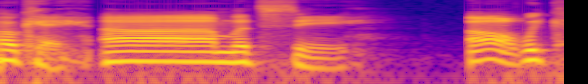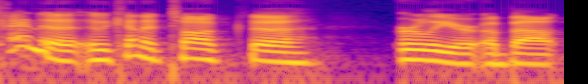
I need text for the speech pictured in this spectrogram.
Okay. Um, let's see. Oh, we kind of we kind of talked uh, earlier about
